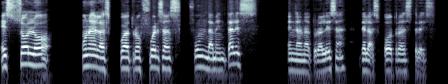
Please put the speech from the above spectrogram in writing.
Es sólo una de las cuatro fuerzas fundamentales en la naturaleza de las otras tres.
